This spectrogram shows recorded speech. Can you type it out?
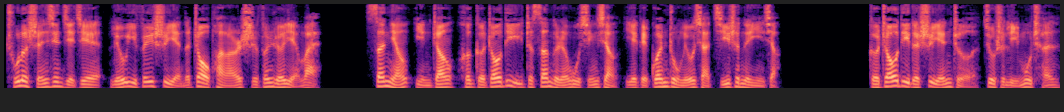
除了神仙姐姐刘亦菲饰演的赵盼儿十分惹眼外，三娘尹章和葛招娣这三个人物形象也给观众留下极深的印象。葛招娣的饰演者就是李慕辰，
